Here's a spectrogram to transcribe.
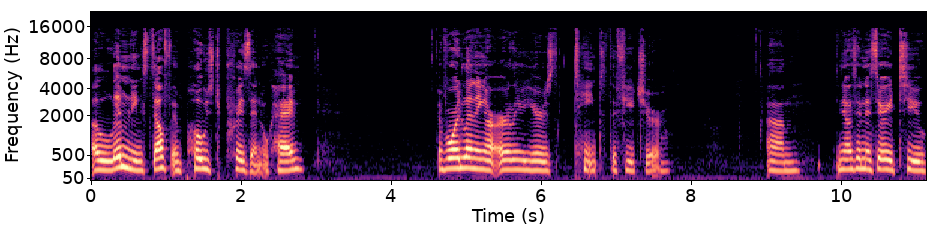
a limiting, self imposed prison, okay? Avoid letting our earlier years taint the future. Um, you know, it's necessary to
